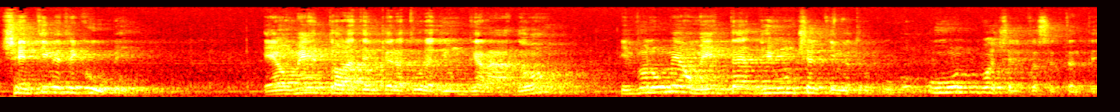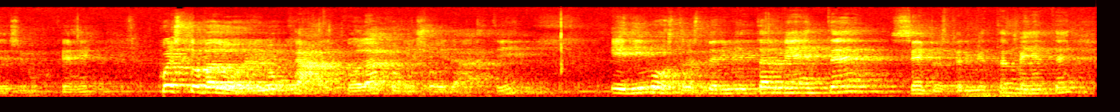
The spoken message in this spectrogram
centimetri cubi e aumento la temperatura di un grado, il volume aumenta di un centimetro cubo, un 270. Okay? Questo valore lo calcola con i suoi dati e dimostra sperimentalmente, sempre sperimentalmente,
